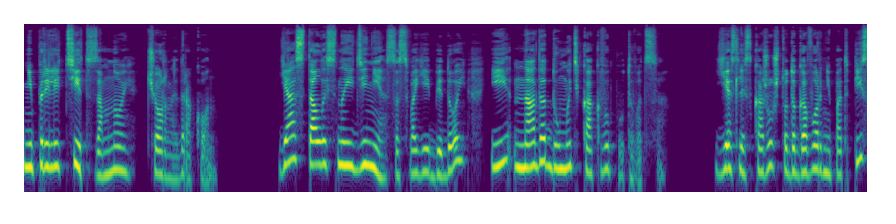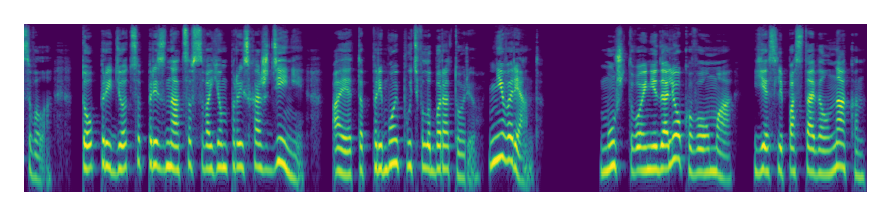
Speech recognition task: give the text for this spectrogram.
Не прилетит за мной черный дракон. Я осталась наедине со своей бедой, и надо думать, как выпутываться. Если скажу, что договор не подписывала, то придется признаться в своем происхождении, а это прямой путь в лабораторию. Не вариант. Муж твой недалекого ума, если поставил на кон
